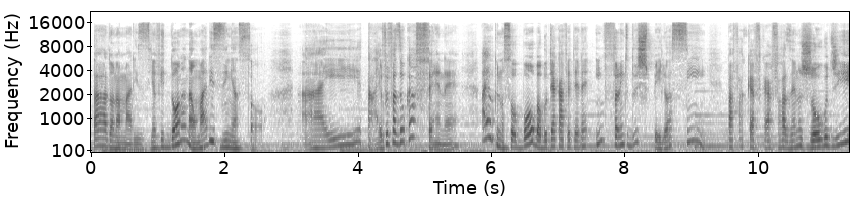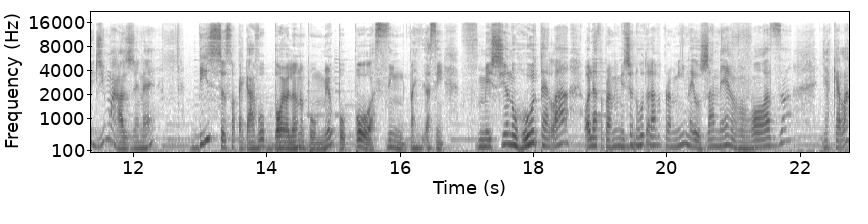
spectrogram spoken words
tá, dona Marizinha. Eu fiz, dona não, Marizinha só. Aí, tá, eu fui fazer o café, né? Aí eu que não sou boba, botei a cafeteira em frente do espelho, assim, pra ficar fazendo jogo de, de imagem, né? Bicho, eu só pegava o boy olhando pro meu popô, assim, assim, mexia no router lá, olhava pra mim, mexia no router, olhava pra mim, né? Eu já nervosa e aquela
